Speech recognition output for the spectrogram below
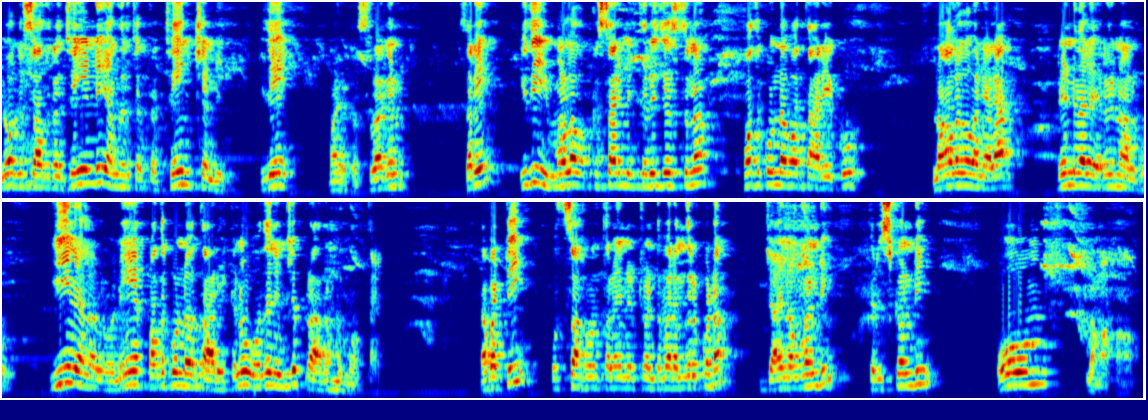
యోగ సాధన చేయండి. అందరి చేత చేయించండి. ఇదే మా యొక్క స్లోగన్. సరే ఇది మళ్ళీ ఒక్కసారి మీకు తెలియజేస్తున్నా. పదకొండవ తారీఖు నాలుగవ నెల రెండు వేల ఇరవై నాలుగు. ఈ నెలలోనే పదకొండవ తారీఖును ఉదయం నుంచి ప్రారంభమవుతాయి. కాబట్టి ఉత్సాహవంతులైనటువంటి వారందరూ కూడా జాయిన్ అవ్వండి తెలుసుకోండి. ఓం నమః.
